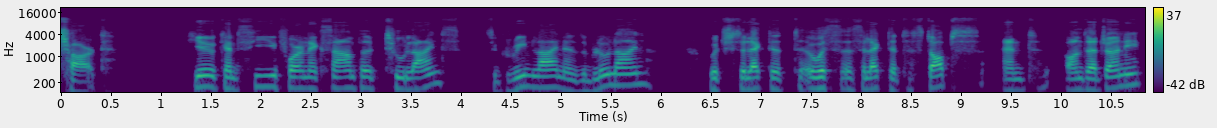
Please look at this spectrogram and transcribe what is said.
chart. Here you can see, for an example, two lines, the green line and the blue line, which selected with selected stops and on their journey.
